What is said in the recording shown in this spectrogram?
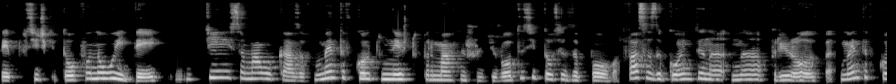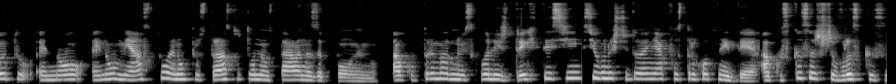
теб. Всички толкова много идеи. Ти сама го каза. В момента, в който нещо премахнеш от живота си, то се запълва. Това са законите на, на природата. В момента, в който едно, едно място, едно пространство, то не остава незапълнено. Ако, примерно, изхвърлиш дрехите си, сигурно ще дойде някаква страхотна идея. Ако скъсаш връзка с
